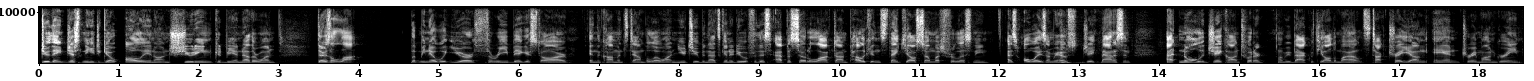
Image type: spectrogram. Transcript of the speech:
Do they just need to go all in on shooting? Could be another one. There's a lot. Let me know what your three biggest are in the comments down below on YouTube. And that's going to do it for this episode of Locked On Pelicans. Thank you all so much for listening. As always, I'm your host, Jake Madison, at Nola Jake on Twitter. I'll be back with you all tomorrow. Let's talk Trae Young and Draymond Green.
